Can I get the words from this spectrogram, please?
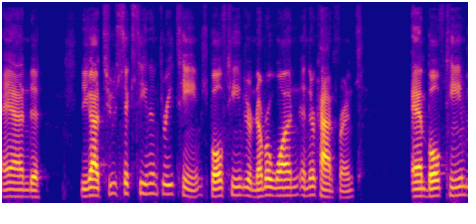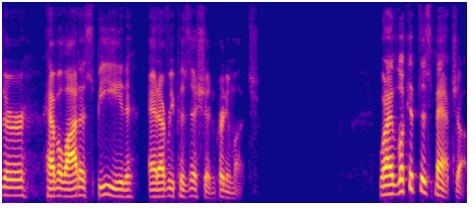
And you got two 16 and 3 teams. Both teams are number 1 in their conference and both teams are have a lot of speed at every position pretty much. When I look at this matchup,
